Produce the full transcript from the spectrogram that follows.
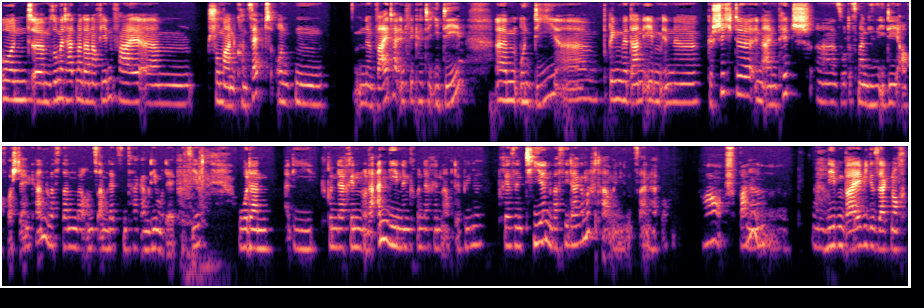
Und ähm, somit hat man dann auf jeden Fall ähm, schon mal ein Konzept und ein eine weiterentwickelte Idee ähm, und die äh, bringen wir dann eben in eine Geschichte, in einen Pitch, äh, so dass man diese Idee auch vorstellen kann, was dann bei uns am letzten Tag am Day passiert, wo dann die Gründerinnen oder angehenden Gründerinnen auf der Bühne präsentieren, was sie da gemacht haben in diesen zweieinhalb Wochen. Wow, spannend. Ja. Und nebenbei, wie gesagt, noch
